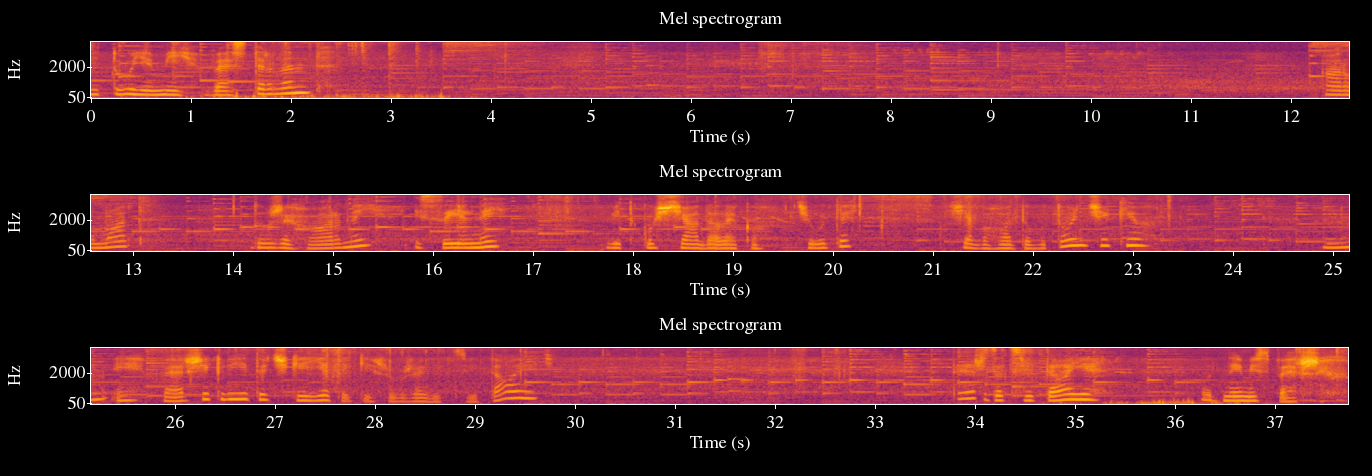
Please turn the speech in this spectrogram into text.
Квітує мій Вестерленд. Аромат дуже гарний і сильний. Від куща далеко чути. Ще багато бутончиків. Ну і перші квіточки є такі, що вже відцвітають. Теж зацвітає одним із перших.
